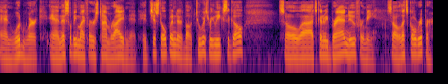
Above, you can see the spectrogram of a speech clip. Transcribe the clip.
and woodwork, and this will be my first time riding it. It just opened about two or three weeks ago, so uh, it's going to be brand new for me. So let's go Ripper.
